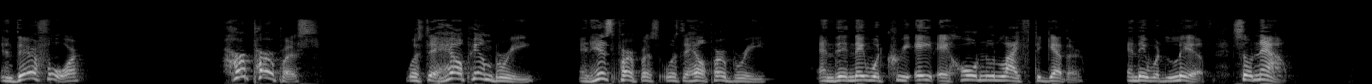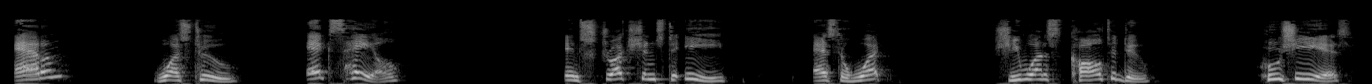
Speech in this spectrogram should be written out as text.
And therefore, her purpose was to help him breathe and his purpose was to help her breathe. And then they would create a whole new life together and they would live. So now, Adam was to exhale instructions to Eve as to what she was called to do, who she is,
